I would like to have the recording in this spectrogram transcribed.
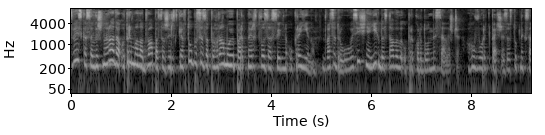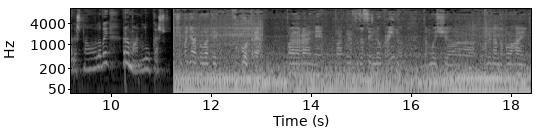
Свейська селищна рада отримала два пасажирські автобуси за програмою Партнерство за сильну Україну. 22 січня їх доставили у прикордонне селище, говорить перший заступник селищного голови Роман Лукаш. Хочу подякувати вкотре програмі Партнерство за сильну Україну, тому що вони нам допомагають.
